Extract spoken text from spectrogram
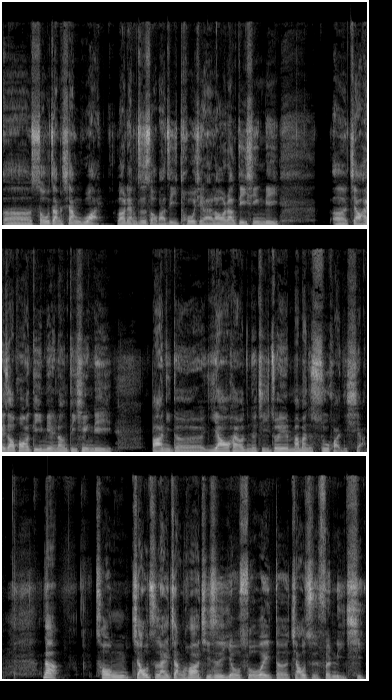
呃手掌向外。然后两只手把自己托起来，然后让地心引力，呃，脚还是要碰到地面，让地心引力把你的腰还有你的脊椎慢慢的舒缓一下。那从脚趾来讲的话，其实有所谓的脚趾分离器。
